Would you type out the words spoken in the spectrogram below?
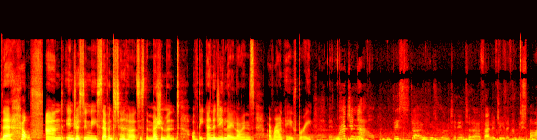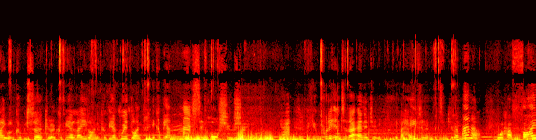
their health. And interestingly, 7 to 10 hertz is the measurement of the energy ley lines around Avebury. Imagine now, this stone is rooted into earth energy that could be spiral, it could be circular, it could be a ley line, it could be a grid line, it could be a massive horseshoe shape. Yeah? But you put it into that energy, it behaves in a particular manner. Will have five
